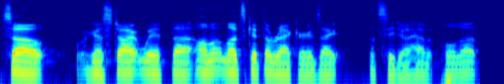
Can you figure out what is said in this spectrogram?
So we're gonna start with. Uh, oh, let's get the records. I let's see. Do I have it pulled up?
